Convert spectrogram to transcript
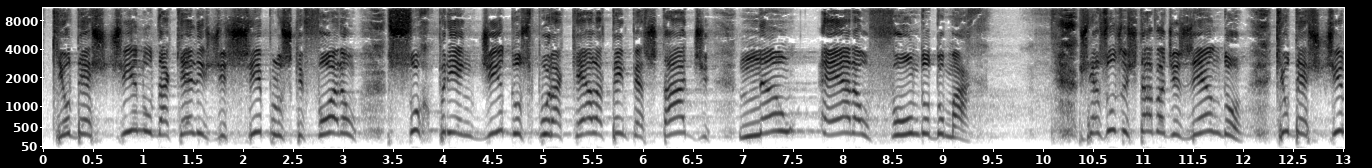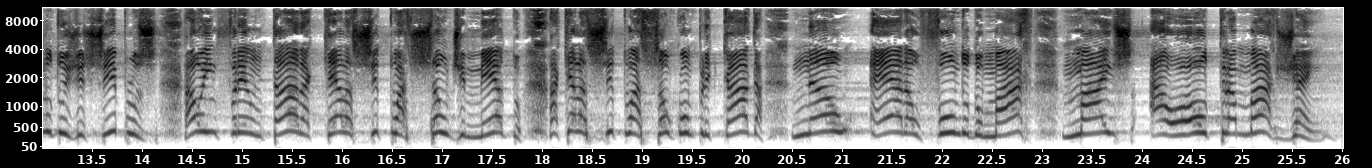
que o destino daqueles discípulos que foram surpreendidos por aquela tempestade não era o fundo do mar. Jesus estava dizendo que o destino dos discípulos, ao enfrentar aquela situação de medo, aquela situação complicada, não era o fundo do mar, mas a outra margem.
